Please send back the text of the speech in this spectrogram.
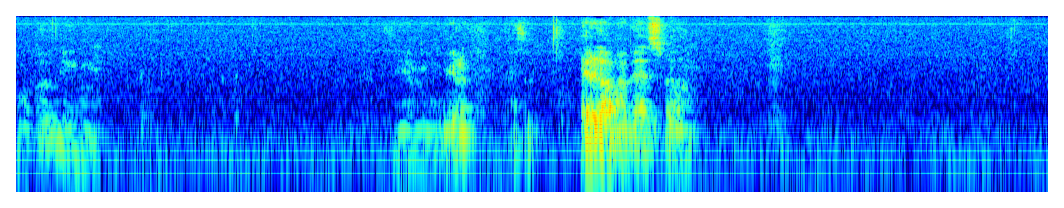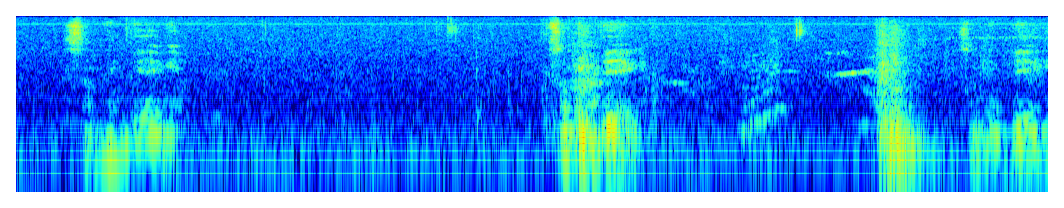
Foreboding. Yeah, we're gonna have to edit out my bad spelling. Something big. Something big. Something big.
